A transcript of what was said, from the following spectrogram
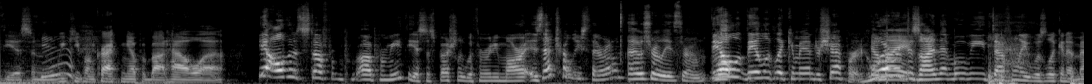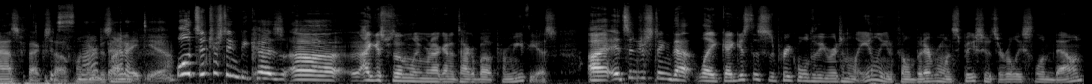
Prometheus, and we keep on cracking up about how, uh, yeah, all the stuff from uh, Prometheus, especially with Rooney Mara. Is that Charlize Theron? I was Charlize Theron. They Well, all they look like Commander Shepard. Whoever my- designed that movie definitely was looking at Mass Effect stuff it's when not they're a designing. bad idea. Well, it's interesting because uh, I guess suddenly we're not going to talk about Prometheus. Uh, it's interesting that like I guess this is a prequel to the original Alien film, but everyone's spacesuits are really slimmed down,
